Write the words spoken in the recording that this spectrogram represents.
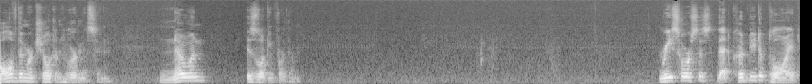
All of them are children who are missing. No one is looking for them. Resources that could be deployed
